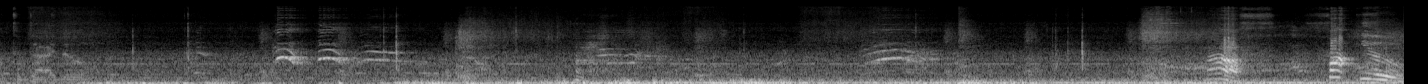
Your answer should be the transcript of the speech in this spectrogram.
About to die though. Oh, f- fuck you!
